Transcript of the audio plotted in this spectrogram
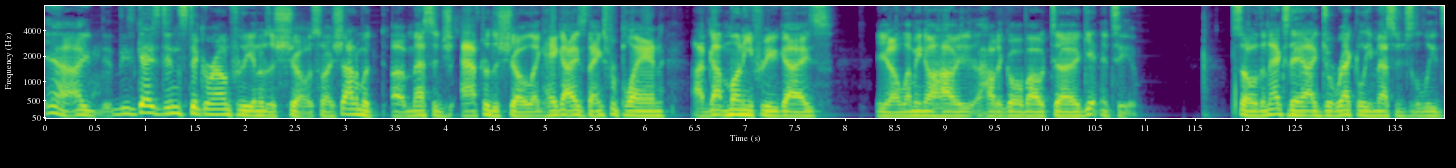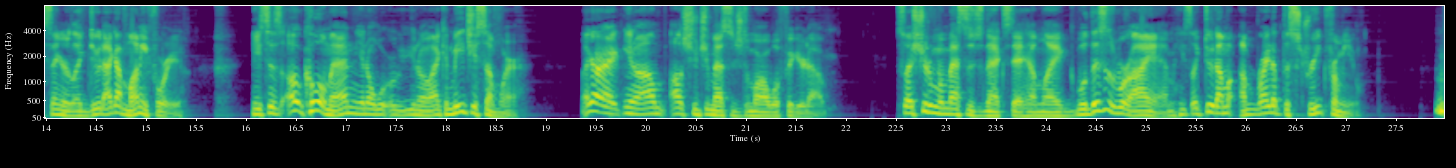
Yeah, I these guys didn't stick around for the end of the show, so I shot them a, a message after the show, like, "Hey guys, thanks for playing. I've got money for you guys. You know, let me know how how to go about uh, getting it to you." So the next day, I directly messaged the lead singer, like, "Dude, I got money for you." He says, "Oh, cool, man. You know, you know, I can meet you somewhere." Like, all right, you know, I'll I'll shoot you a message tomorrow. We'll figure it out. So I shoot him a message the next day. I'm like, "Well, this is where I am." He's like, "Dude, I'm I'm right up the street from you."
